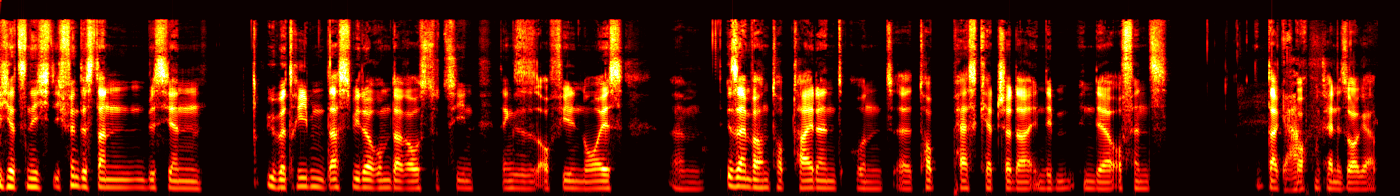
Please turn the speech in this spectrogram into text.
ich jetzt nicht. Ich finde es dann ein bisschen übertrieben, das wiederum daraus zu ziehen. Ich denke, es ist auch viel Neues. Ähm, ist einfach ein top tight und äh, top Pass-Catcher da in, dem, in der Offense. Da ja. braucht man keine Sorge ab.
